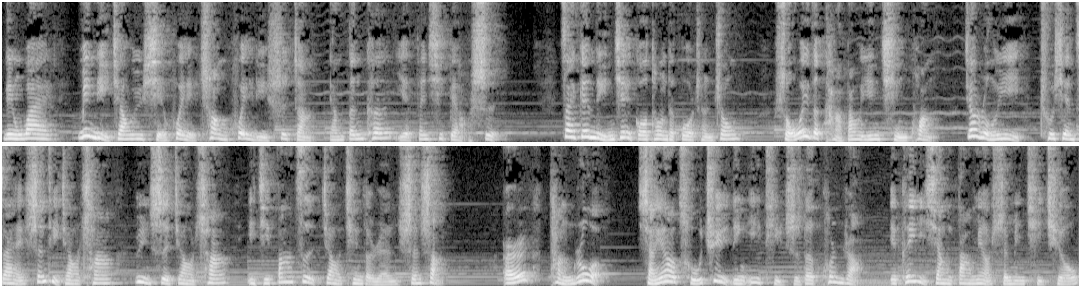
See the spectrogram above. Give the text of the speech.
另外，命理教育协会创会理事长杨登科也分析表示。在跟灵界沟通的过程中，所谓的卡道音情况较容易出现在身体较差、运势较差以及八字较轻的人身上。而倘若想要除去灵异体质的困扰，也可以向大庙神明祈求，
